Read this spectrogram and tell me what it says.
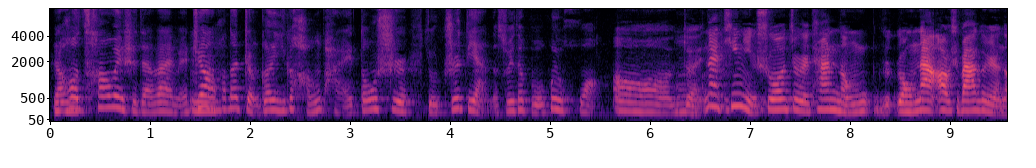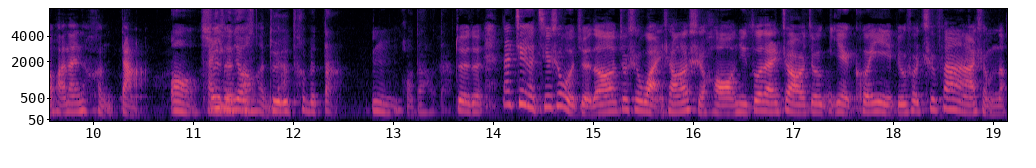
然后仓位是在外面。这样的嗯话，它整个一个横排都是有支点的，所以它不会晃。哦，嗯对，那听你说就是它能容纳二十八个人的话，那很大。嗯，所以它叫对特别大，嗯，好大好大。对对，那这个其实我觉得就是晚上的时候，你坐在这儿就也可以，比如说吃饭啊什么的，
